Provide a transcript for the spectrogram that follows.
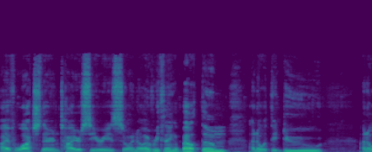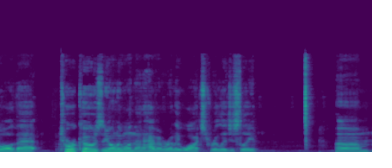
I've watched their entire series, so I know everything about them. I know what they do. I know all that. Toriko is the only one that I haven't really watched religiously. Um,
